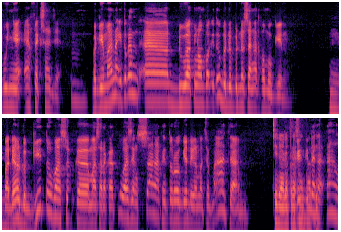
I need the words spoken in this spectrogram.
punya efek saja. Hmm. Bagaimana itu kan eh, dua kelompok itu benar-benar sangat homogen. hmm, Padahal begitu masuk ke masyarakat luas yang sangat heterogen dengan macam-macam, tidak ada kan kita nggak tahu.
